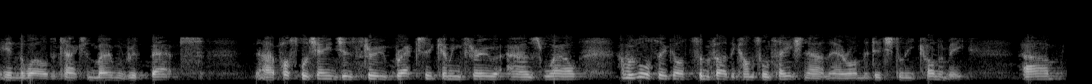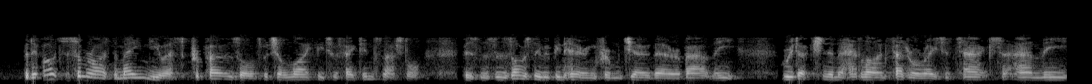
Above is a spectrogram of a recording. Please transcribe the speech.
in the world of tax at the moment with BEPS, uh, possible changes through Brexit coming through as well. And we've also got some further consultation out there on the digital economy. Um, but if I were to summarize the main U.S. proposals which are likely to affect international businesses, obviously we've been hearing from Joe there about the reduction in the headline federal rate of tax and the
